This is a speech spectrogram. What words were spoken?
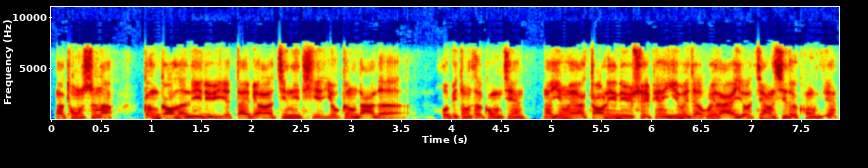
那同时呢，更高的利率也代表了经济体有更大的货币政策空间。那因为啊高利率水平意味着未来有降息的空间。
